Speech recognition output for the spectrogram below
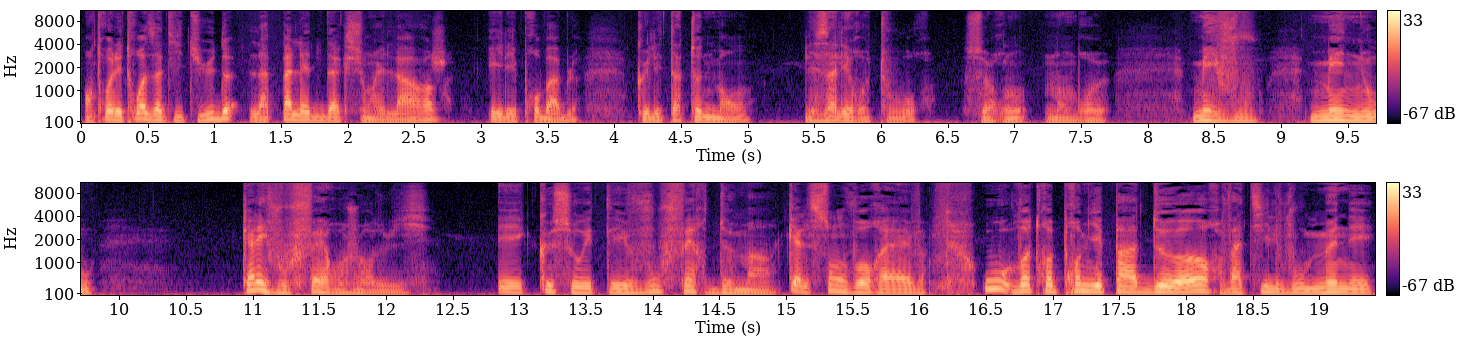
Entre les trois attitudes, la palette d'action est large et il est probable que les tâtonnements, les allers-retours seront nombreux. Mais vous, mais nous, Qu'allez-vous faire aujourd'hui? Et que souhaitez-vous faire demain? Quels sont vos rêves? Où votre premier pas dehors va-t-il vous mener?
